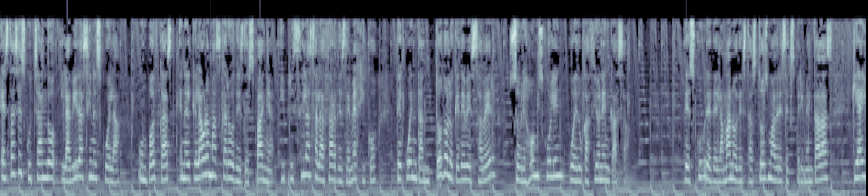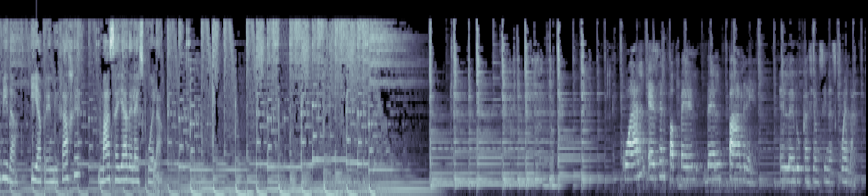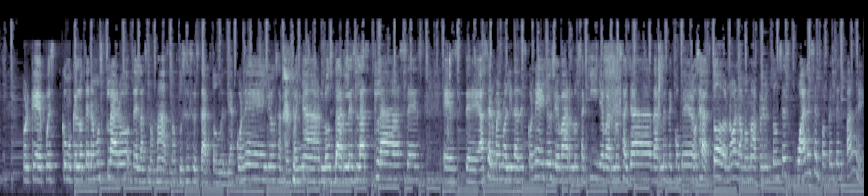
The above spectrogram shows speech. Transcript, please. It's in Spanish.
Estás escuchando La vida sin escuela, un podcast en el que Laura Mascaró desde España y Priscila Salazar desde México te cuentan todo lo que debes saber sobre homeschooling o educación en casa. Descubre de la mano de estas dos madres experimentadas que hay vida y aprendizaje más allá de la escuela. ¿Cuál es el papel del padre en la educación sin escuela? Porque pues como que lo tenemos claro de las mamás, ¿no? Pues es estar todo el día con ellos, acompañarlos, darles las clases, este, hacer manualidades con ellos, llevarlos aquí, llevarlos allá, darles de comer, o sea, todo, ¿no? La mamá. Pero entonces, ¿cuál es el papel del padre?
